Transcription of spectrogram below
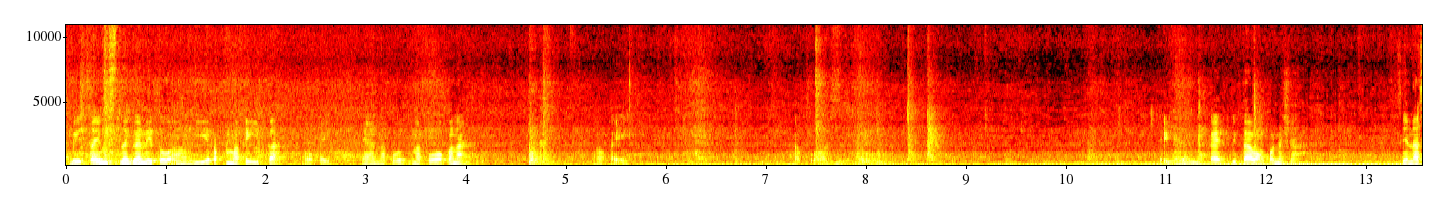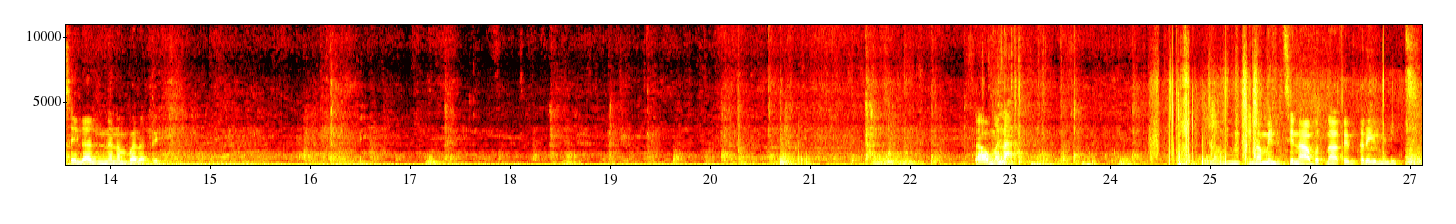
May times na ganito ang hirap makita. Okay. Yan, naku nakuha ko na. Okay. Tapos. Eh, ganun na. Kahit bitawan ko na siya. Sinasilalim na ng balat eh. Tama na. Ilang, ilang minutes sinabot natin? 3 minutes.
